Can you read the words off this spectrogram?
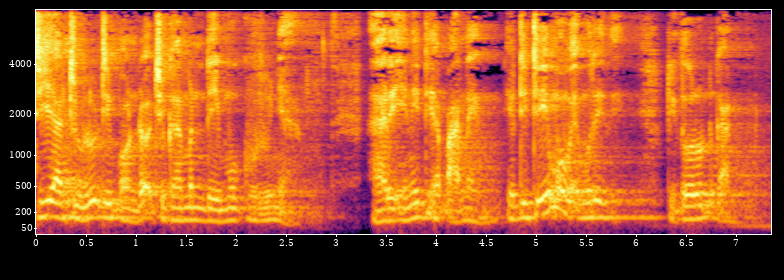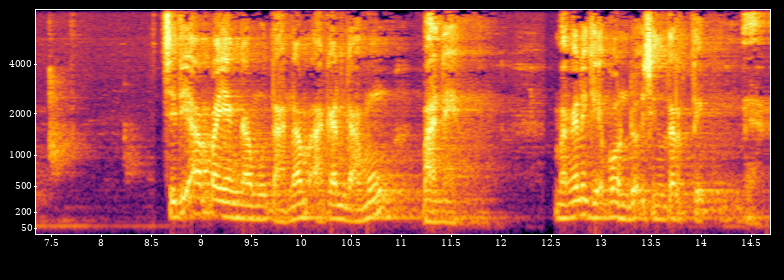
dia dulu di pondok juga mendemo gurunya. Hari ini dia panen. Ya di demo murid diturunkan. Jadi apa yang kamu tanam akan kamu panen. Makanya kayak pondok sing tertib. Ya.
